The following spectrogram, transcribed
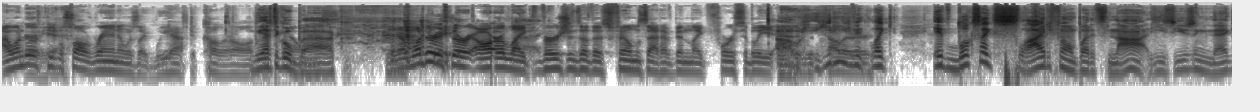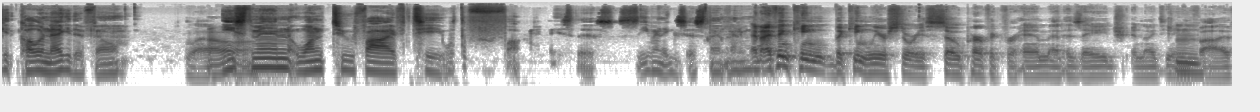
i wonder Oh, if people yeah. saw ran and was like we have to color all of We have these to go films." back. like i wonder if there are like back. versions of those films that have been like forcibly Oh, added he, he color didn't even like. It looks like slide film, but it's not. He's using negative color negative film. wow. Oh. Eastman one two five T. What the fuck is this? Is this even existent anymore? And I think King the King Lear story is so perfect for him at his age in 1985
